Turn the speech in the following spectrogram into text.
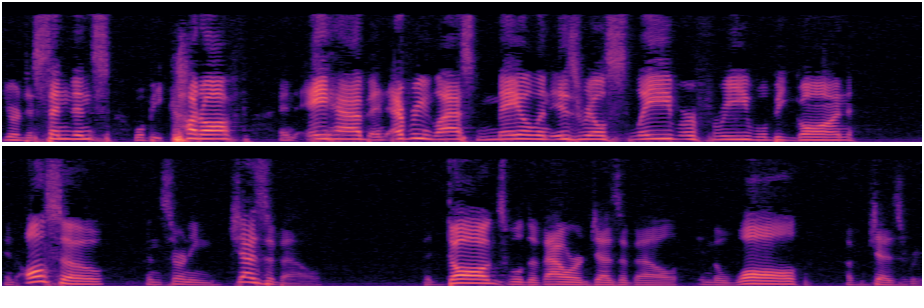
Your descendants will be cut off, and Ahab and every last male in Israel, slave or free, will be gone, and also concerning Jezebel, the dogs will devour Jezebel in the wall of Jezreel.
